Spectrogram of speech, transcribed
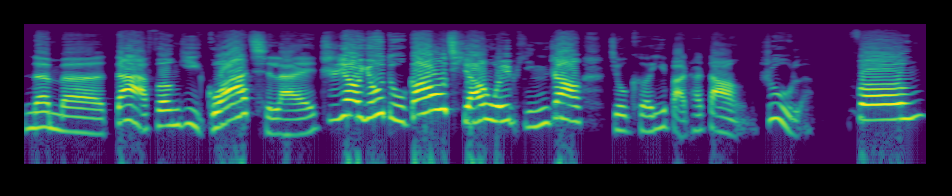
那么大风一刮起来，只要有堵高墙为屏障，就可以把它挡住了。”风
